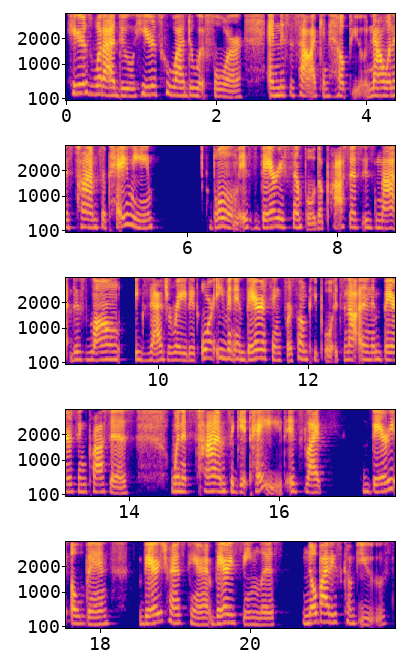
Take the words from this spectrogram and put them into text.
here's what I do. Here's who I do it for. And this is how I can help you. Now, when it's time to pay me, boom, it's very simple. The process is not this long, exaggerated, or even embarrassing for some people. It's not an embarrassing process when it's time to get paid. It's like very open, very transparent, very seamless. Nobody's confused.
